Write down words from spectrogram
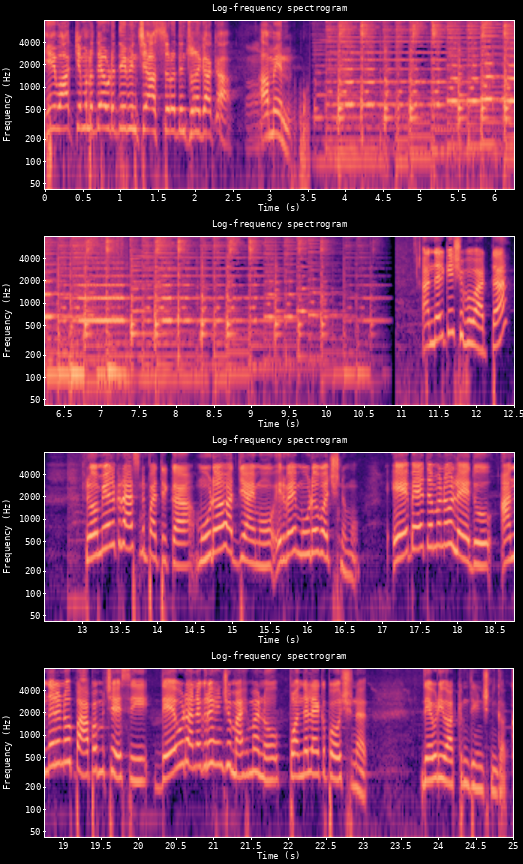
ఈ వాక్యమును దేవుడు దీవించి ఆశీర్వదించునుగాక. మీన్ అందరికీ శుభవార్త. రోమియోలకు రాసిన పత్రిక మూడవ అధ్యాయము ఇరవై మూడవ వచనము. ఏ భేదమును లేదు. అందరూ పాపము చేసి దేవుడు అనుగ్రహించు మహిమను పొందలేకపోవచ్చున్నారు దేవుడి వాక్యం దించిన కాక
